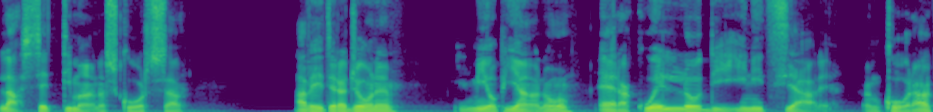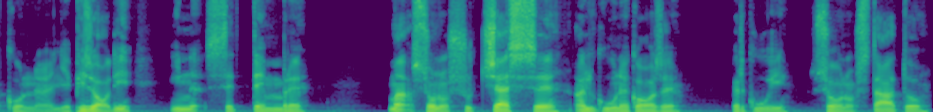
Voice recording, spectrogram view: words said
la settimana scorsa. Avete ragione, il mio piano era quello di iniziare ancora con gli episodi in settembre, ma sono successe alcune cose, per cui sono stato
